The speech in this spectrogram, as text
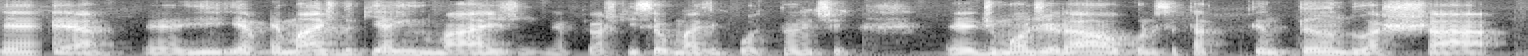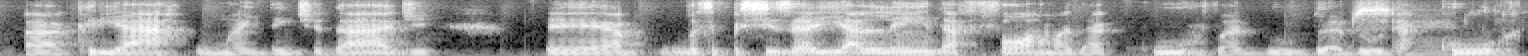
É, é, e é, é, mais do que a imagem, né? Porque eu acho que isso é o mais importante. É, de modo geral, quando você está tentando achar, uh, criar uma identidade, é, você precisa ir além da forma da curva, do, da, do, da cor,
